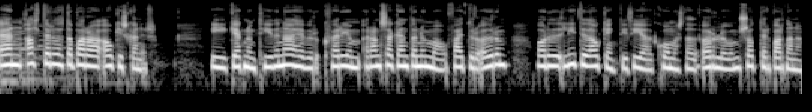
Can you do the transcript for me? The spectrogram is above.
En allt eru þetta bara ágískanir. Í gegnum tíðina hefur hverjum rannsagendanum á fætur öðrum orðið lítið ágengt í því að komast að örlögum sotter barnana.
